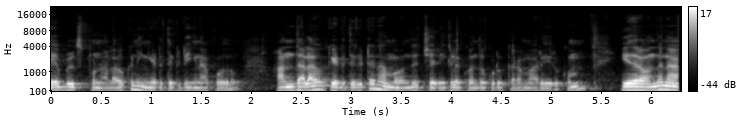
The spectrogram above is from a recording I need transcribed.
டேபிள் ஸ்பூன் அளவுக்கு நீங்கள் எடுத்துக்கிட்டிங்கன்னா போதும். அந்த அளவுக்கு எடுத்துக்கிட்டு நம்ம வந்து செடிகளுக்கு வந்து கொடுக்குற மாதிரி இருக்கும். இதில் வந்து நான்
